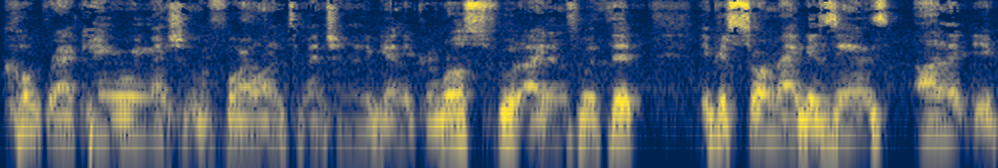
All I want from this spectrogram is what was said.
coat rack hanger we mentioned before. I wanted to mention it again. You can roast food items with it. You could store magazines on it you,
